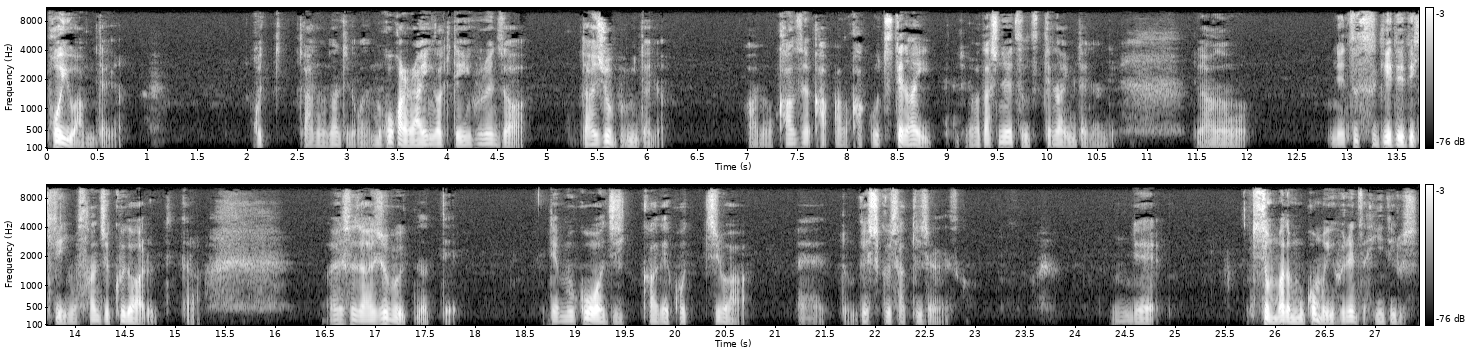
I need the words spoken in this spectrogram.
ぽいわ、みたいな。こっちあの、なんていうのかな、向こうから LINE が来てインフルエンザ大丈夫？みたいな。あの、感染、か、あの、か、映ってない私のやつ映ってないみたいなんで。で、あの、熱すげえ出てきて今39度あるって言ったら、え、それ大丈夫？ってなって。で、向こうは実家でこっちは、えー、っと、下宿先じゃないですか。んで、ちょっとまだ向こうもインフルエンザ引いてるし。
